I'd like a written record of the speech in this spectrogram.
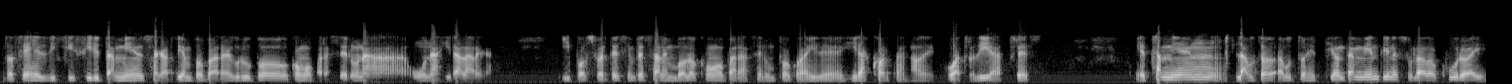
Entonces es difícil también sacar tiempo para el grupo como para hacer una, una gira larga. Y por suerte siempre salen bolos como para hacer un poco ahí de giras cortas, ¿no? De cuatro días, tres es también la auto, autogestión también tiene su lado oscuro ahí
